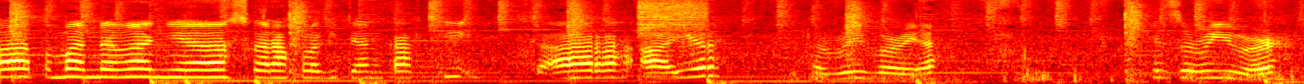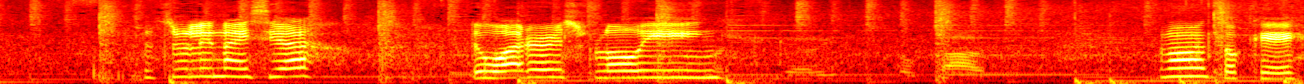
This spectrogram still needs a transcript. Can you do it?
inilah pemandangannya. Sekarang aku lagi jalan kaki ke arah air. A river ya. It's a river. It's really nice ya. The water is flowing. No it's okay.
